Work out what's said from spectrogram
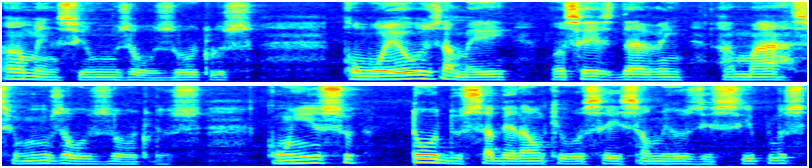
amem-se uns aos outros. Como eu os amei, vocês devem amar-se uns aos outros. Com isso, todos saberão que vocês são meus discípulos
